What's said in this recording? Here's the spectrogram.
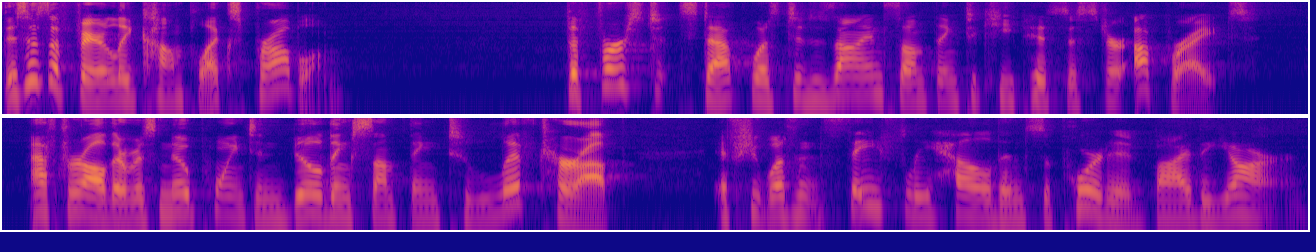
This is a fairly complex problem. The first step was to design something to keep his sister upright, after all, there was no point in building something to lift her up if she wasn't safely held and supported by the yarn.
